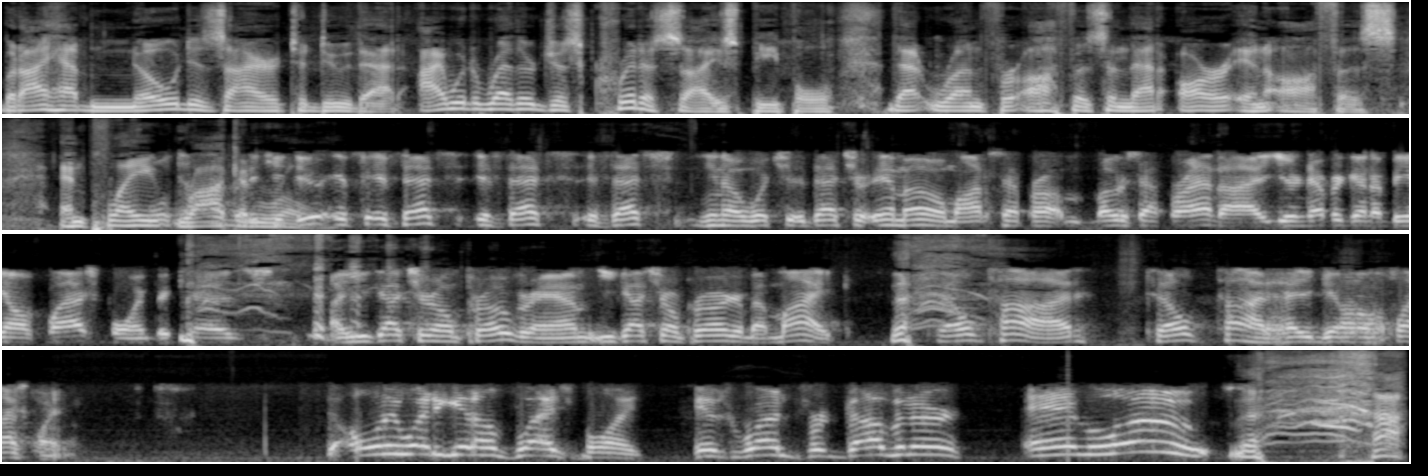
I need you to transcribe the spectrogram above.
But I have no desire to do that. I would rather just criticize people that run for office and that are in office and play Well, rock and roll. You do, if, if that's if that's if that's you know what you, that's your mo modus, oper- modus operandi, you're never going to be on Flashpoint because uh, you got your own program. You got your own program. But Mike, tell Todd, tell Todd how you get on Flashpoint. The only way to get on Flashpoint is run for governor and lose. Todd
